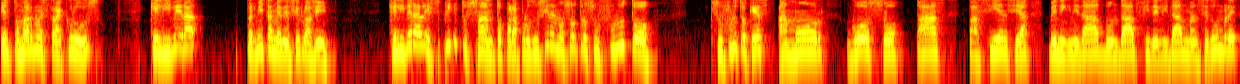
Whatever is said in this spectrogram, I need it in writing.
el tomar nuestra cruz, que libera, permítanme decirlo así, que libera al Espíritu Santo para producir en nosotros su fruto, su fruto que es amor, gozo, paz, paciencia, benignidad, bondad, fidelidad, mansedumbre,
